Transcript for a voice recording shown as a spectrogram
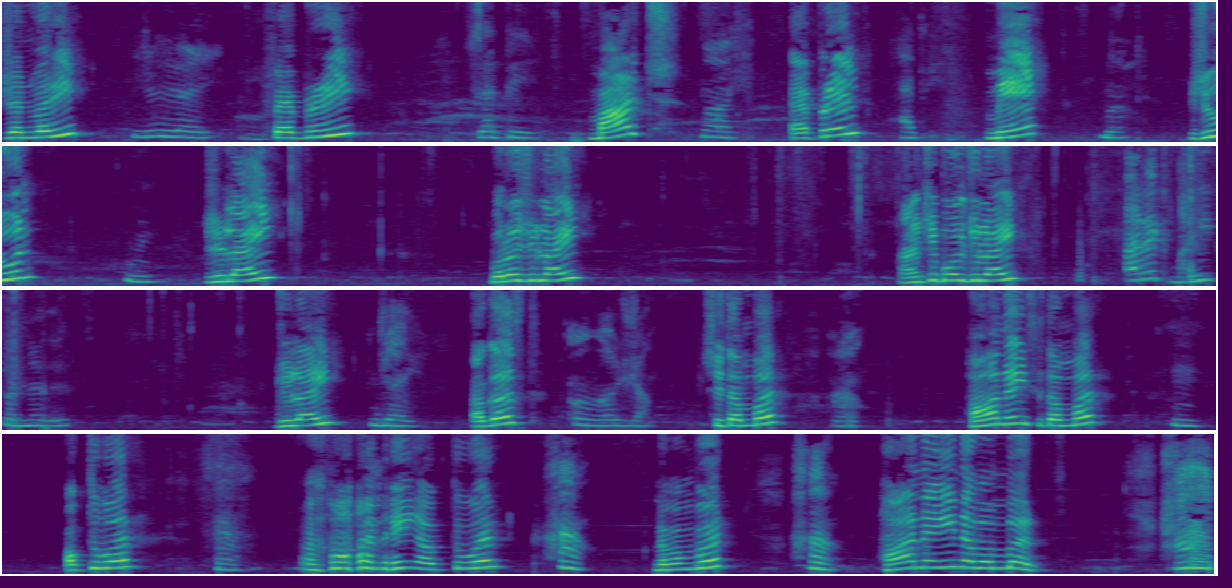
जनवरी जुलाई February मार्च अप्रैल मई जून जुलाई। बोलो जुलाई। आंशी बोल जुलाई। अरे भाई करने दे। जुलाई अगस्त अगस्त सितंबर। हाँ। हाँ नहीं सितंबर। हम्म, अक्टूबर। हाँ। हाँ नहीं अक्टूबर? हाँ। नवंबर? हाँ। हाँ नहीं नवंबर। हाँ।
